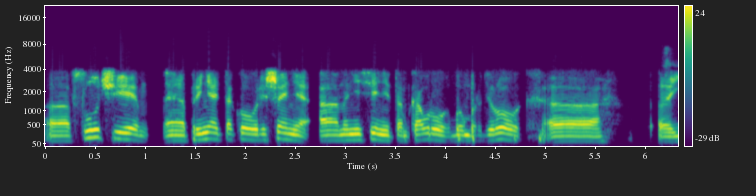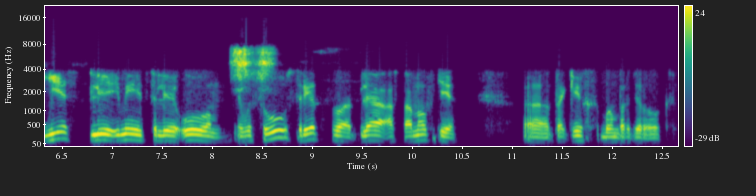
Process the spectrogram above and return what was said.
в случае э, принять такого решения о нанесении там ковровых бомбардировок, э, есть ли, имеется ли у ВСУ средства для остановки таких бомбардировок?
